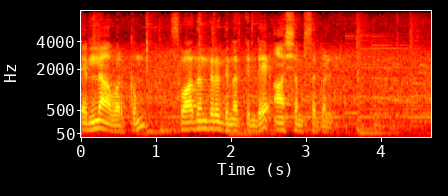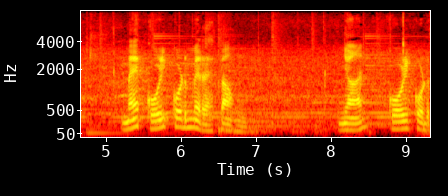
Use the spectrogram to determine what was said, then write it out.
എല്ലാവർക്കും സ്വാതന്ത്ര്യ ദിനത്തിൻ്റെ ആശംസകൾ मैं കോഴിക്കോട് में रहता हूँ ഞാൻ കോഴിക്കോട്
